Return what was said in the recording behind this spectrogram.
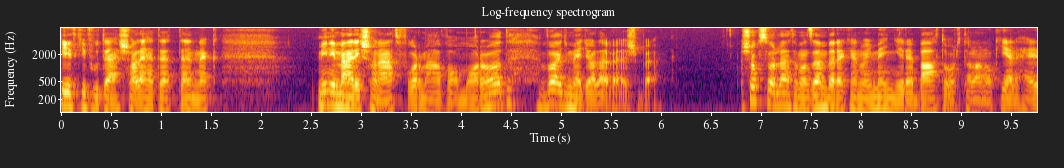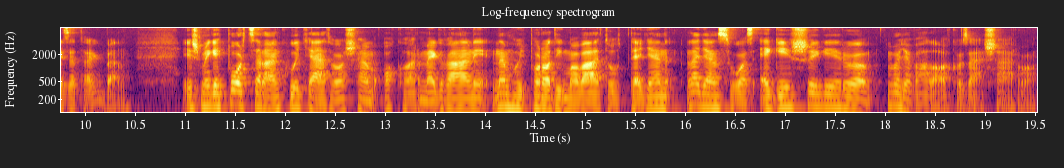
Két kifutása lehetett ennek, minimálisan átformálva marad, vagy megy a levesbe. Sokszor látom az embereken, hogy mennyire bátortalanok ilyen helyzetekben és még egy porcelán kultjától sem akar megválni, nemhogy paradigmaváltót tegyen, legyen szó az egészségéről vagy a vállalkozásáról.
